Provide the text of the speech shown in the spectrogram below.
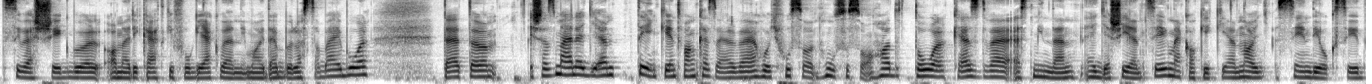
szívességből Amerikát ki fogják venni majd ebből a szabályból. Tehát, és ez már egy ilyen tényként van kezelve, hogy 2026-tól kezdve ezt minden egyes ilyen cégnek, akik ilyen nagy széndiokszid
